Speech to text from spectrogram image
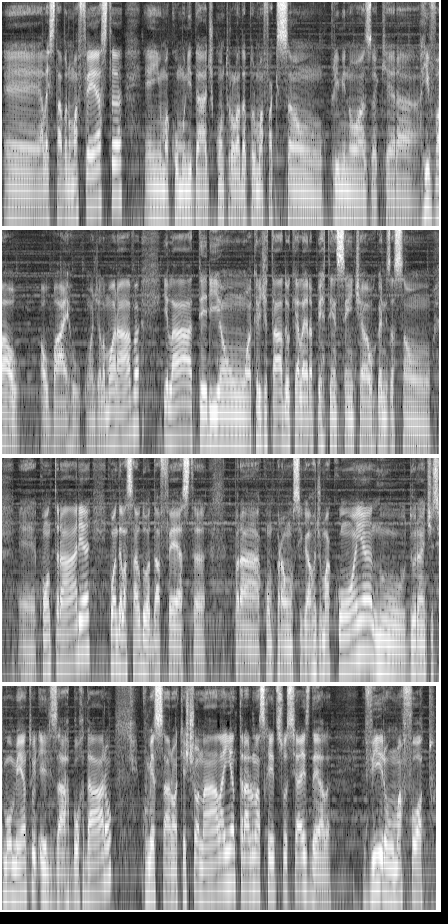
é, ela estava numa festa em uma comunidade controlada por uma facção criminosa que era rival ao bairro onde ela morava e lá teriam acreditado que ela era pertencente à organização é, contrária. Quando ela saiu do, da festa para comprar um cigarro de maconha, no, durante esse momento eles a abordaram, começaram a questioná-la e entraram nas redes sociais dela. Viram uma foto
